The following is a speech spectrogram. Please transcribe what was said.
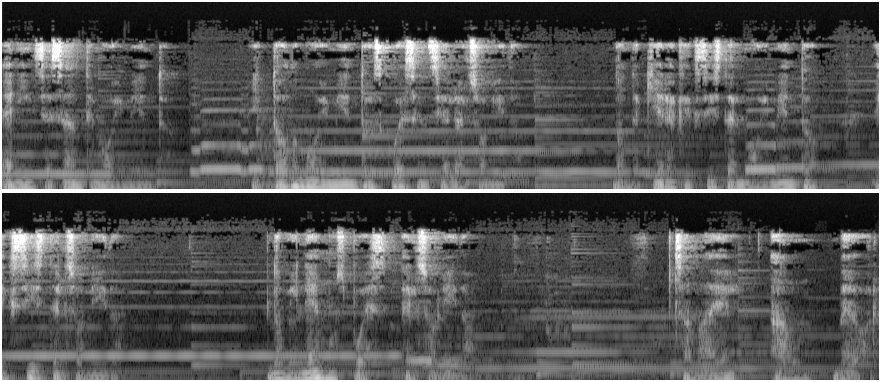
en incesante movimiento, y todo movimiento es coesencial al sonido. Donde quiera que exista el movimiento, existe el sonido. Dominemos pues el sonido. Samael Aun Beor.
